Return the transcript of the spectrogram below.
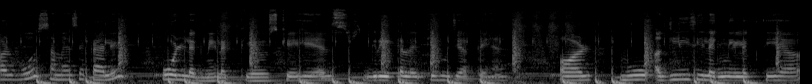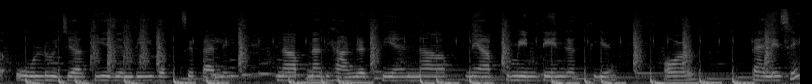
और वो समय से पहले ओल्ड लगने लगती है, उसके हेयर्स ग्रे कलर के हो जाते हैं और वो अगली सी लगने लगती है ओल्ड हो जाती है जल्दी वक्त से पहले। ना अपना ध्यान रखती है, ना अपने आप को मेंटेन रखती है और पहले से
